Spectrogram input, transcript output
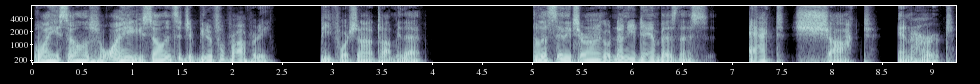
Why are you selling? Why are you selling such a beautiful property? Pete Fortunato taught me that. And let's say they turn around and go, "None of your damn business." Act shocked and hurt.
